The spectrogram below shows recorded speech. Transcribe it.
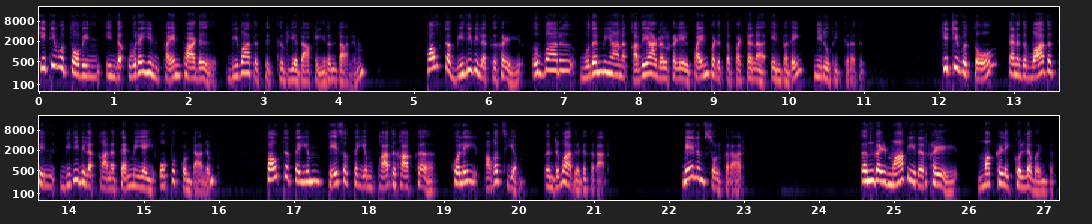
கிட்டிவுத்தோவின் இந்த உரையின் பயன்பாடு விவாதத்துக்குரியதாக இருந்தாலும் பௌத்த விதிவிலக்குகள் எவ்வாறு முதன்மையான கதையாடல்களில் பயன்படுத்தப்பட்டன என்பதை நிரூபிக்கிறது. கிட்டிவுத்தோ தனது வாதத்தின் விதிவிலக்கான தன்மையை ஒப்புக்கொண்டாலும் பௌத்தத்தையும் தேசத்தையும் பாதுகாக்க கொலை அவசியம் என்று வாதிடுகிறார். மேலும் சொல்கிறார் எங்கள் மாவீரர்கள் மக்களை கொல்ல வேண்டும்.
